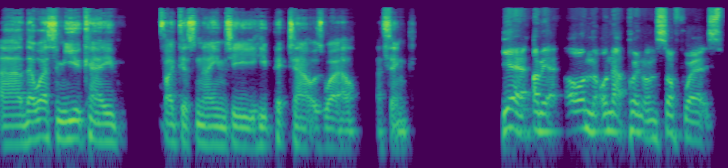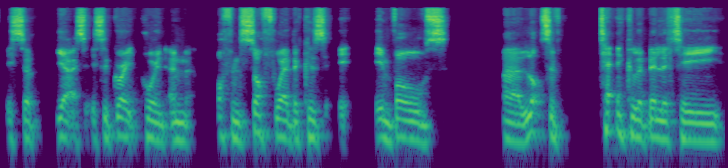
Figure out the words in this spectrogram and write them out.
Uh, there were some UK focused names he he picked out as well. I think. Yeah, I mean, on on that point on software, it's, it's a yeah, it's, it's, a great point, and often software because it involves uh, lots of technical ability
